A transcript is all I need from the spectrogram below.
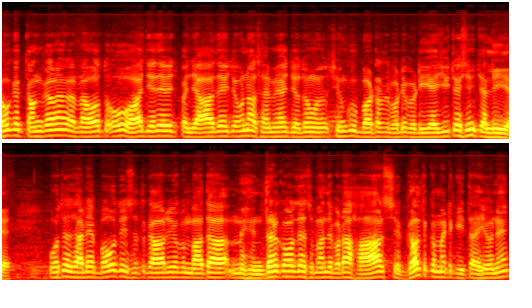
ਕਿਉਂਕਿ ਕੰਗਣਾ ਰਣੌਤ ਉਹ ਆ ਜਿਹਦੇ ਵਿੱਚ ਪੰਜਾਬ ਦੇ ਵਿੱਚ ਉਹਨਾਂ ਸਮਿਆਂ ਜਦੋਂ ਸਿੰਘੂ ਬਾਰਡਰ ਤੇ ਬੜੀ ਵੱਡੀ ਐਜੀਟੇਸ਼ਨ ਚੱਲੀ ਹੈ, ਉੱਥੇ ਸਾਡੇ ਬਹੁਤ ਹੀ ਸਤਿਕਾਰਯੋਗ ਮਾਤਾ ਮਹਿੰਦਰ ਕੌਰ ਦੇ ਸੰਬੰਧ ਬੜਾ ਹਾਰਸ਼ ਗਲਤ ਕਮੈਂਟ ਕੀਤਾ ਸੀ ਉਹਨੇ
